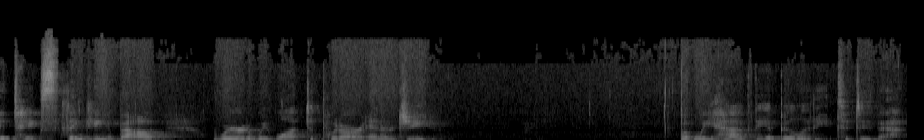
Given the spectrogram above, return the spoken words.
It takes thinking about where do we want to put our energy. But we have the ability to do that.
